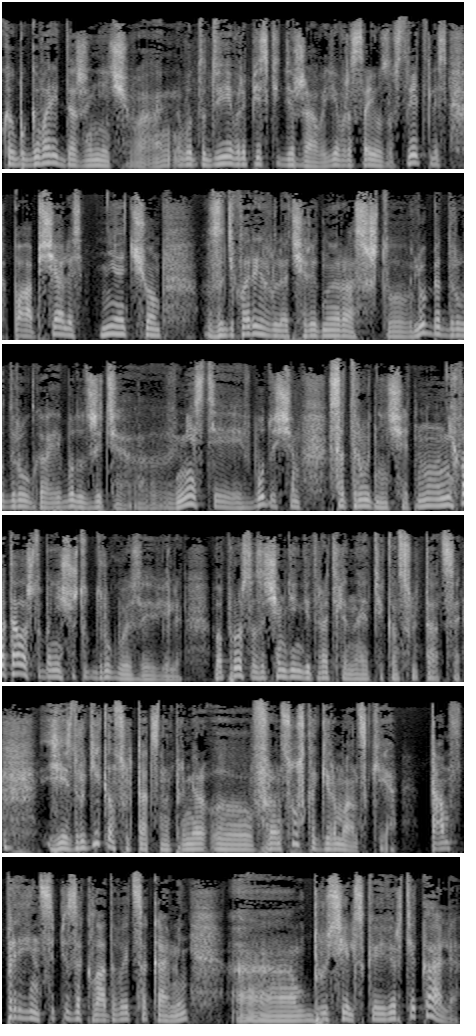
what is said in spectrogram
как бы говорить даже нечего. Вот две европейские державы, Евросоюза, встретились, пообщались ни о чем. Задекларировали очередной раз, что любят друг друга и будут жить э, вместе и в будущем сотрудничать. Ну, не хватало, чтобы они еще что-то другое заявили. Вопрос, а зачем деньги тратили на эти консультации? Есть другие консультации, например, э, французско-германские – там, в принципе, закладывается камень э, брюссельской вертикали.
